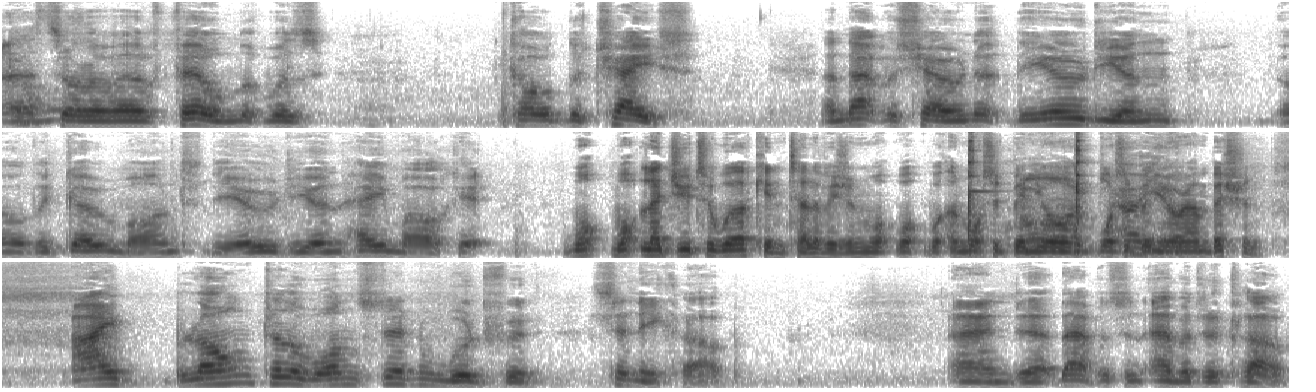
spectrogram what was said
a cars? sort of a film that was called The Chase, and that was shown at the Odeon or the Gaumont, the Odeon Haymarket. What what led you to work in television? What what, what and what had been Oh, your I'll what had been you. your ambition? I belonged to the Wanstead and Woodford Cine Club, and uh, that was an amateur club.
